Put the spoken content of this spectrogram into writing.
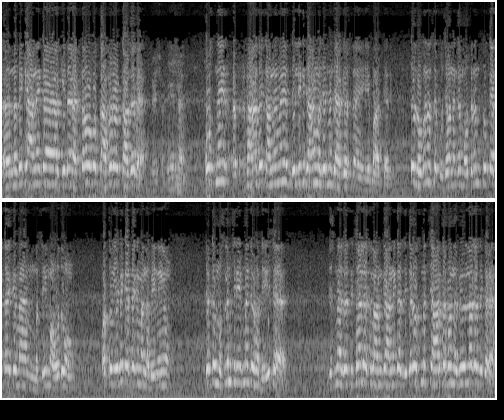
نبی کے آنے کا عقیدہ رکھتا ہو وہ کافر اور کاذب ہے۔ اس نے اٹھارہ سو اکانوے میں دلی کی جامع مسجد میں جا کے اس نے یہ بات کہی تو لوگوں نے اس سے پوچھا انہوں نے کہا محترم تو کہتا ہے کہ میں مسیح محدود ہوں اور تو یہ بھی کہتا ہے کہ میں نبی نہیں ہوں۔ جبکہ مسلم شریف میں جو حدیث ہے جس میں حضرت عیسیٰ علیہ السلام کے آنے کا ذکر ہے اس میں چار دفعہ نبی اللہ کا ذکر ہے۔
